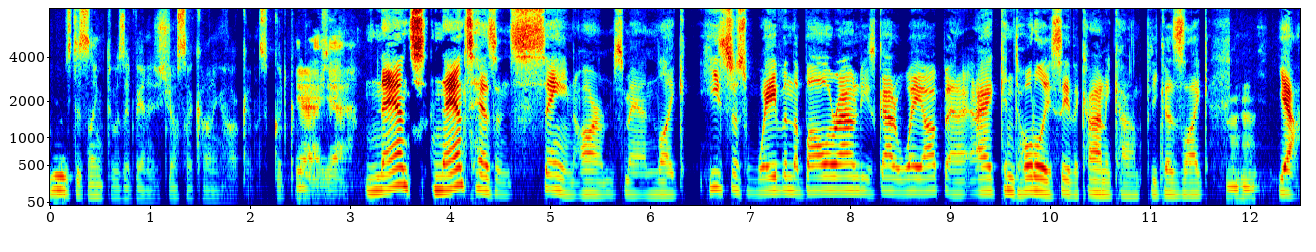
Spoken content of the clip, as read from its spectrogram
used his length to his advantage, just like Connie Hawkins. Good. Comparison. Yeah, yeah. Nance Nance has insane arms, man. Like he's just waving the ball around. He's got it way up, and I, I can totally see the Connie comp because, like, mm-hmm. yeah,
